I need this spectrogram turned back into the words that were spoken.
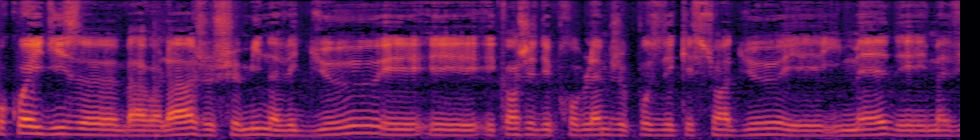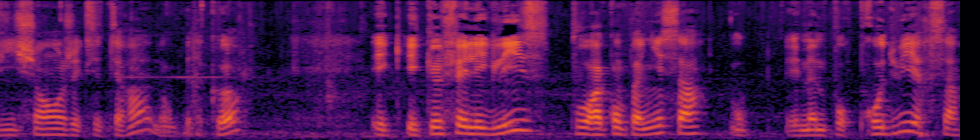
pourquoi ils disent, euh, bah voilà, je chemine avec Dieu, et, quand j'ai des problèmes, je pose des questions à Dieu, et il m'aide, et ma vie change, etc. Donc, d'accord. Et, que fait l'Église pour accompagner ça, et même pour produire ça?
